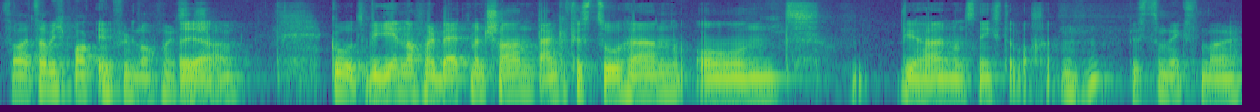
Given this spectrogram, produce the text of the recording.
So, jetzt habe ich Bock, den Film nochmal zu ja. schauen. Gut, wir gehen nochmal Batman schauen. Danke fürs Zuhören und wir hören uns nächste Woche. Mhm. Bis zum nächsten Mal.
